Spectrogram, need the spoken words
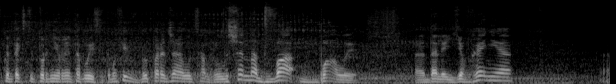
в контексті турнірної таблиці. Тимофій випереджає Олександра лише на 2 бали. Е, Далі Євгенія е,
